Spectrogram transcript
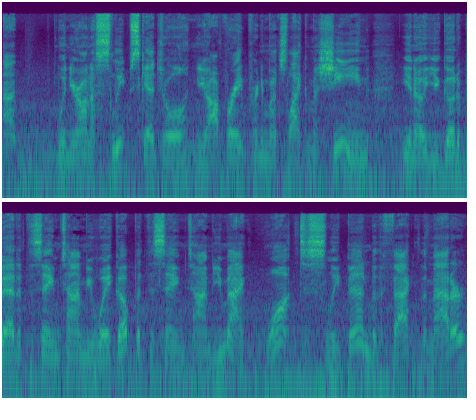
uh, when you're on a sleep schedule and you operate pretty much like a machine, you know, you go to bed at the same time, you wake up at the same time. You might want to sleep in, but the fact of the matter,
